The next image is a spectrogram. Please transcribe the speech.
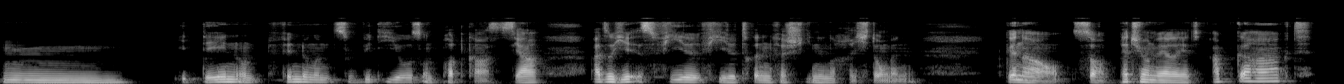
Hm, Ideen und Findungen zu Videos und Podcasts, ja. Also hier ist viel, viel drin in verschiedenen Richtungen. Genau. So, Patreon wäre jetzt abgehakt.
